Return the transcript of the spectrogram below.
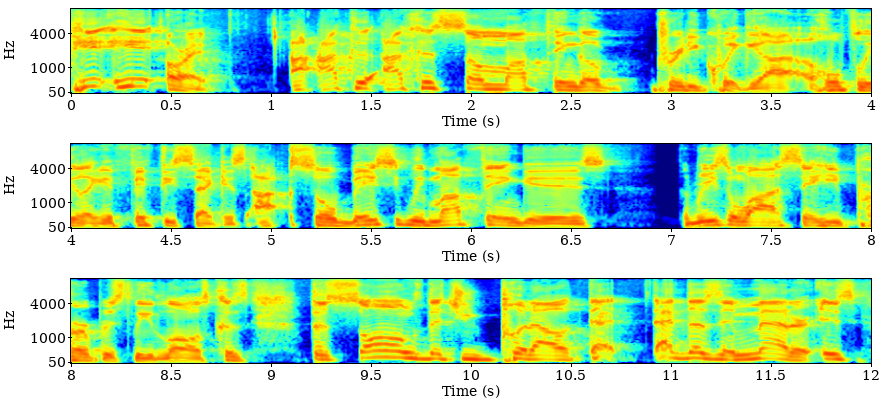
Here, here, all right. I, I could I could sum my thing up pretty quick. I, hopefully, like in 50 seconds. I, so basically, my thing is the reason why I say he purposely lost because the songs that you put out that that doesn't matter. Is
